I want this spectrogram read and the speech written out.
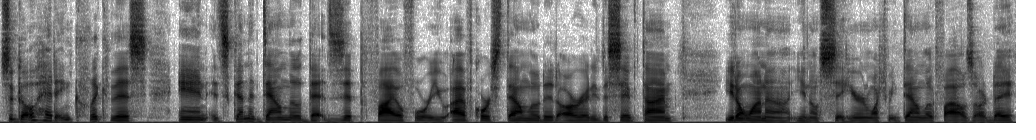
So go ahead and click this and it's going to download that zip file for you. I of course downloaded already to save time. You don't want to, you know, sit here and watch me download files all day.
